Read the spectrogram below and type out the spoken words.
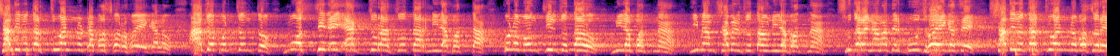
স্বাধীনতার চুয়ান্নটা বছর হয়ে গেল। আজও পর্যন্ত মসজিদে এক জোড়া জোতার নিরাপত্তা, কোন মন্ত্রীর জোতাও নিরাপদ না, ইমাম সাহেবের জোতাও নিরাপদ না। সুতরাং আমাদের বুঝ হয়ে গেছে, স্বাধীনতার চুয়ান্ন বছরে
